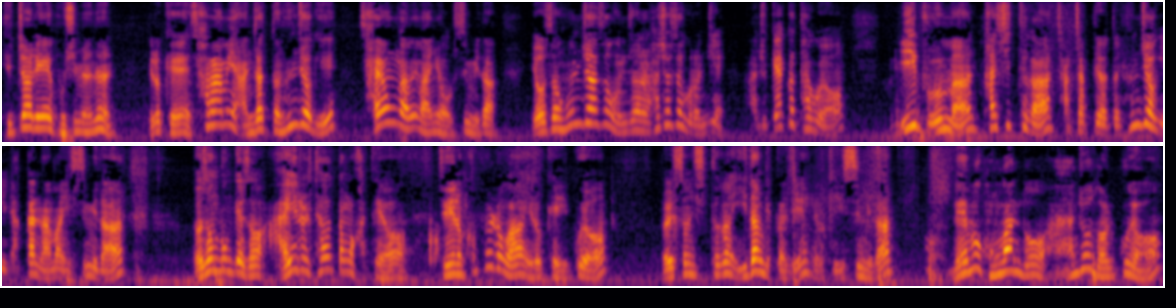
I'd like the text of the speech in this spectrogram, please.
뒷자리에 보시면은 이렇게 사람이 앉았던 흔적이 사용감이 많이 없습니다. 여성 혼자서 운전을 하셔서 그런지 아주 깨끗하고요. 이 부분만 칸 시트가 장착되었던 흔적이 약간 남아 있습니다. 여성분께서 아이를 태웠던 것 같아요. 뒤에는 컵홀더가 이렇게 있고요. 열선 시트가 2단계까지 이렇게 있습니다. 내부 공간도 아주 넓고요.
